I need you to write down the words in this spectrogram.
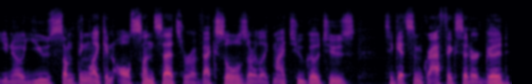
you know, use something like an All Sunsets or a Vexels or like my two go tos to get some graphics that are good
